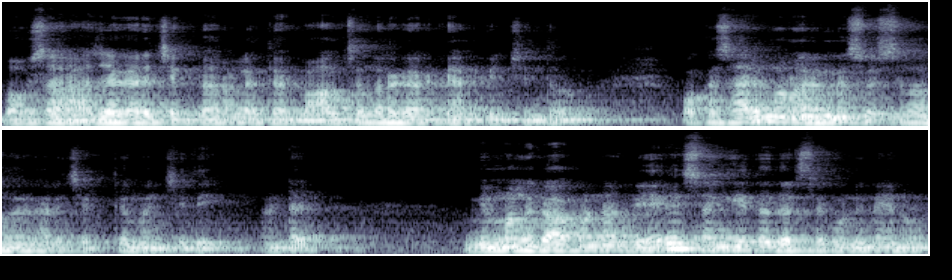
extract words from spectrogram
బహుశా రాజా గారు చెప్పారో లేకపోతే బాలచంద్ర గారికి అనిపించిందో ఒకసారి మనం ఎంఎస్ విశ్వనాథన్ గారికి చెప్తే మంచిది. అంటే మిమ్మల్ని కాకుండా వేరే సంగీత దర్శకుడిని నేను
